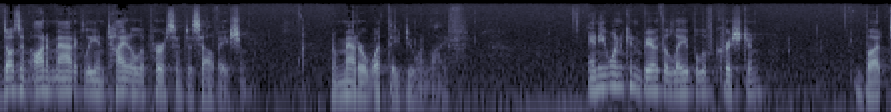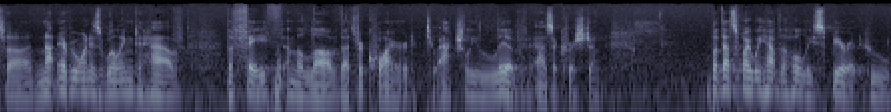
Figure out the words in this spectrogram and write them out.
doesn't automatically entitle a person to salvation, no matter what they do in life. Anyone can bear the label of Christian, but uh, not everyone is willing to have the faith and the love that's required to actually live as a Christian. But that's why we have the Holy Spirit who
